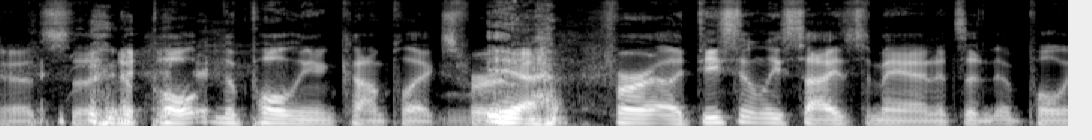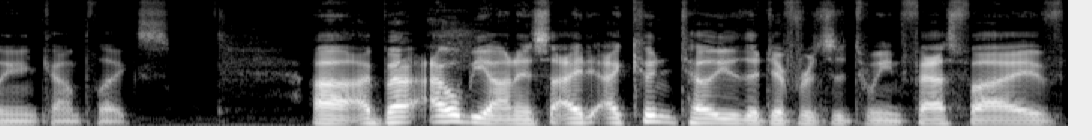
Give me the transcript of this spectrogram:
Yeah, it's the Napo- Napoleon complex for Yeah. for a decently sized man. It's a Napoleon complex. Uh, I but I will be honest. I I couldn't tell you the difference between Fast Five,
